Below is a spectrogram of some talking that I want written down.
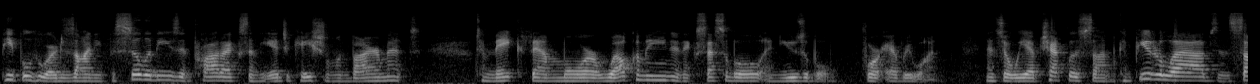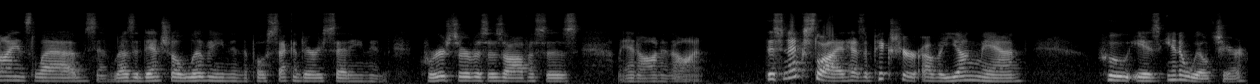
people who are designing facilities and products in the educational environment to make them more welcoming and accessible and usable for everyone. And so we have checklists on computer labs and science labs and residential living in the post secondary setting and career services offices and on and on. This next slide has a picture of a young man who is in a wheelchair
